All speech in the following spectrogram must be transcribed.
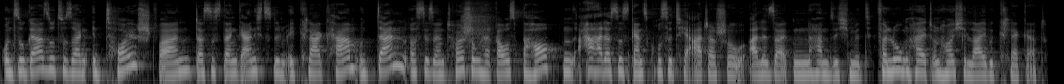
Und sogar sozusagen enttäuscht waren, dass es dann gar nicht zu dem Eklat kam und dann aus dieser Enttäuschung heraus behaupten, ah, das ist ganz große Theatershow. Alle Seiten haben sich mit Verlogenheit und Heuchelei bekleckert.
